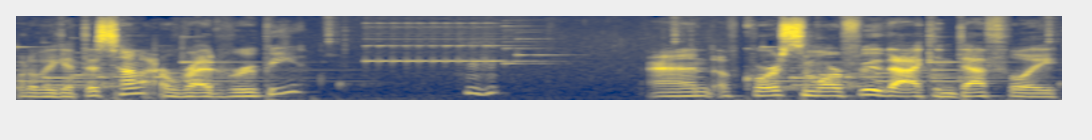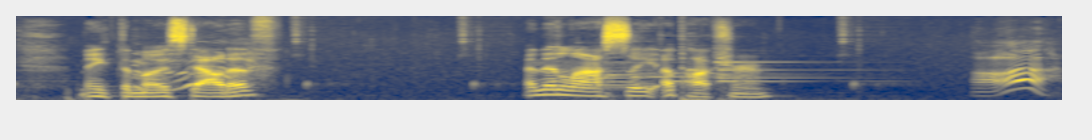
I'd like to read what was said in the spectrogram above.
What do we get this time? A red rupee. and of course, some more food that I can definitely make the most out of. And then lastly, a Puffshroom. Ah.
